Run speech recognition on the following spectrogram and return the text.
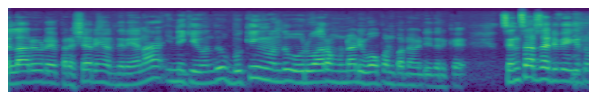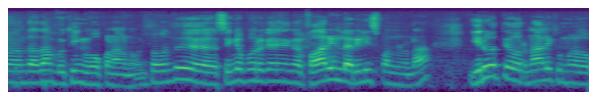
எல்லாருடைய ப்ரெஷரையும் இருந்தது. ஏன்னா இன்றைக்கி வந்து புக்கிங் வந்து ஒரு வாரம் முன்னாடி ஓப்பன் பண்ண வேண்டியது இருக்குது சென்சார் சர்டிஃபிகேட் வந்தால் தான் புக்கிங் ஓப்பன் ஆகணும். இப்போ வந்து சிங்கப்பூருக்கு இங்கே ஃபாரினில் ரிலீஸ் பண்ணணும்னா இருபத்தி ஒரு நாளைக்கு மு-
